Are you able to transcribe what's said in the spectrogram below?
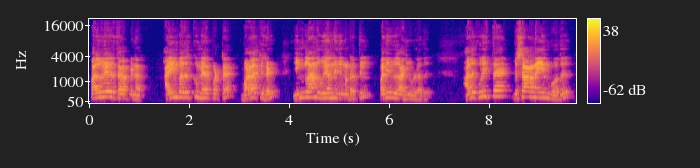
பல்வேறு தரப்பினர் ஐம்பதற்கும் மேற்பட்ட வழக்குகள் இங்கிலாந்து உயர்நீதிமன்றத்தில் பதிவாகியுள்ளது. அது குறித்த விசாரணையின் போது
